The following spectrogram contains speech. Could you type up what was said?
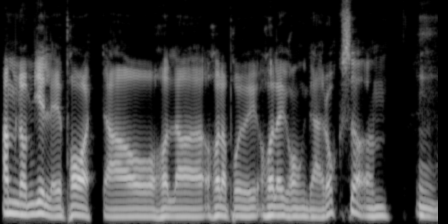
ja, men de gillar ju parta och hålla, hålla, på, hålla igång där också. Mm.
